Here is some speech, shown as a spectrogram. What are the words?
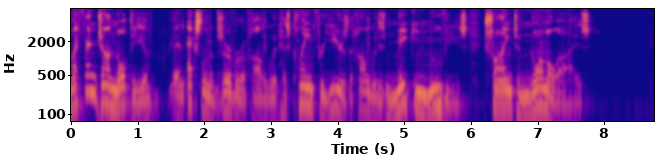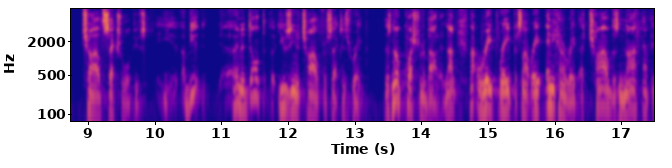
My friend John Nolte, an excellent observer of Hollywood, has claimed for years that Hollywood is making movies trying to normalize child sexual abuse. Abu- An adult using a child for sex is rape. There's no question about it. Not, not rape, rape. It's not rape, any kind of rape. A child does not have the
